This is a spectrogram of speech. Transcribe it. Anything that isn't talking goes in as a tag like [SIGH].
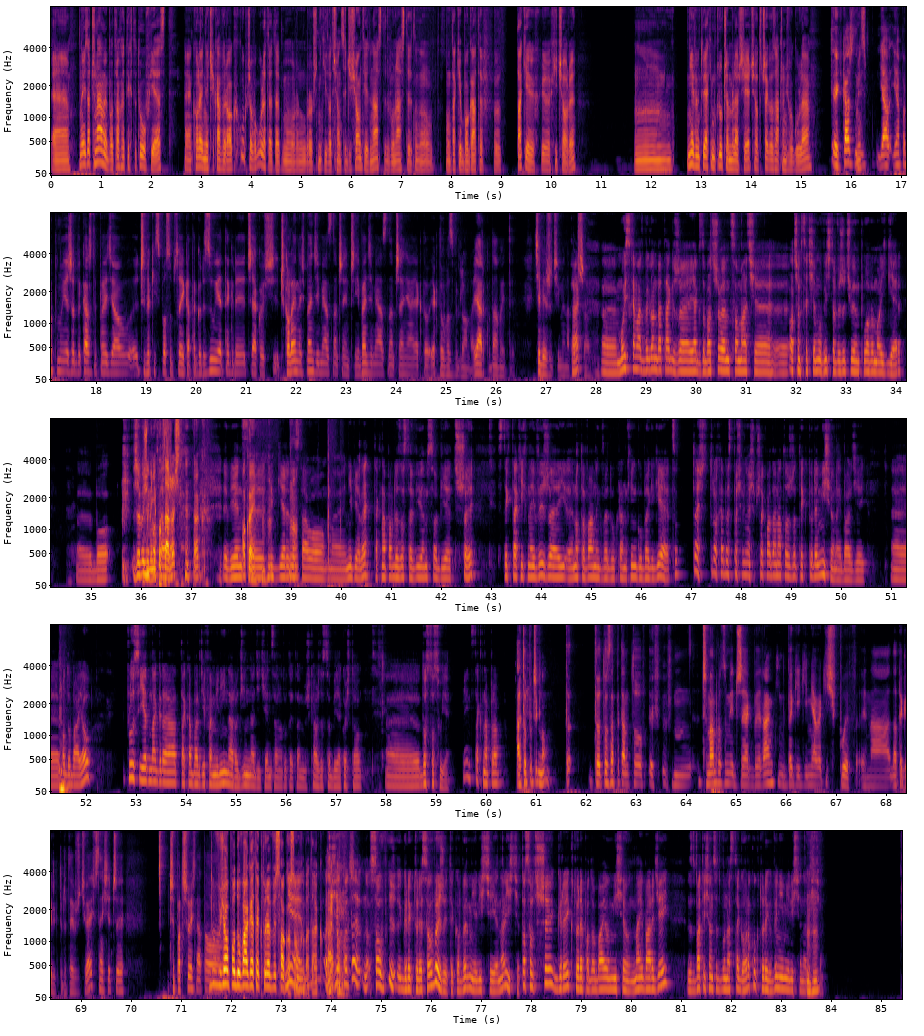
E, no i zaczynamy, bo trochę tych tytułów jest. E, kolejny ciekawy rok. Kurczę, w ogóle te, te roczniki 2010, 11, 12 to, no, to są takie bogate w takie hiciory. Mm, nie wiem tu jakim kluczem lecieć, od czego zacząć w ogóle. Każdy, Więc- ja, ja proponuję, żeby każdy powiedział, czy w jakiś sposób sobie kategoryzuje te gry, czy jakoś, czy kolejność będzie miała znaczenie, czy nie będzie miała znaczenia, jak to, jak to u was wygląda. Jarku, dawaj ty. Ciebie rzucimy na Tak? E, Mój schemat wygląda tak, że jak zobaczyłem, co macie, e, o czym chcecie mówić, to wyrzuciłem połowę moich gier, e, bo [CLEARS THROAT] żeby, Żeby nie powtarzać, [LAUGHS] tak? Więc Okej, e, mhm. tych gier No. zostało niewiele. Tak naprawdę zostawiłem sobie trzy z tych takich najwyżej e, notowanych według rankingu BGG, co też trochę bezpośrednio się przekłada na to, że tych, które mi się najbardziej e, podobają. Plus jedna gra taka bardziej familijna, rodzinna, dziecięca, no tutaj tam już każdy sobie jakoś to e, dostosuje. Więc tak naprawdę, Ale to poczekaj, no, to, to zapytam, to w, w, czy mam rozumieć, że jakby ranking BGG miał jakiś wpływ na, na te gry, które tutaj wrzuciłeś? W sensie, czy, czy patrzyłeś na to... No, wziął pod uwagę te, które wysoko są chyba, no, tak? To te, no, są wy, gry, które są wyżej, tylko wy mieliście je na liście. To są trzy gry, które podobają mi się najbardziej z 2012 roku, których wy nie mieliście na Mhm. liście.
